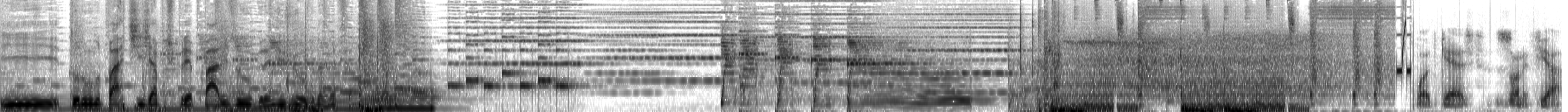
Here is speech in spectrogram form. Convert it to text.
e todo mundo partir já pros preparos do grande jogo da NFL. Podcast Zona FA.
